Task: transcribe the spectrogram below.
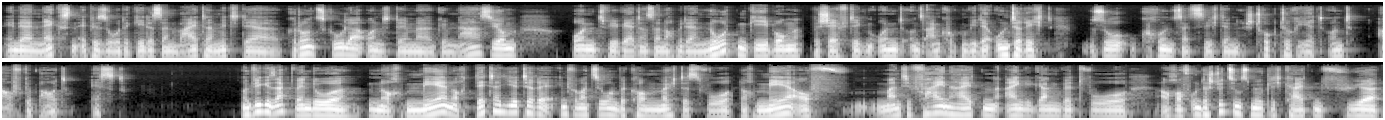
In der nächsten Episode geht es dann weiter mit der Grundschule und dem Gymnasium und wir werden uns dann noch mit der Notengebung beschäftigen und uns angucken, wie der Unterricht so grundsätzlich denn strukturiert und aufgebaut ist. Und wie gesagt, wenn du noch mehr, noch detailliertere Informationen bekommen möchtest, wo noch mehr auf manche Feinheiten eingegangen wird, wo auch auf Unterstützungsmöglichkeiten für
